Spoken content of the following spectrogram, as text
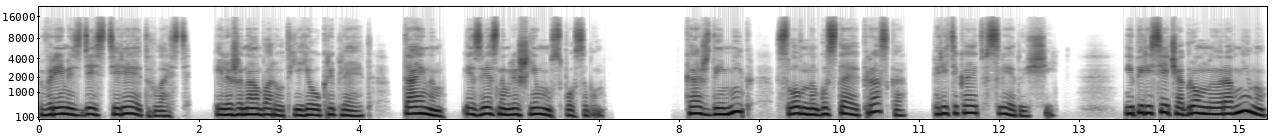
Время здесь теряет власть, или же наоборот ее укрепляет, тайным, известным лишь ему способом. Каждый миг, словно густая краска, перетекает в следующий. И пересечь огромную равнину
